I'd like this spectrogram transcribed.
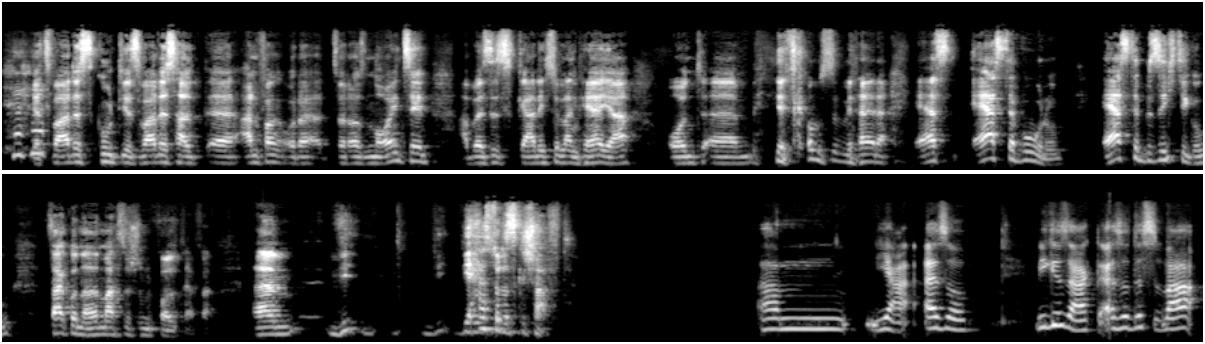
Jetzt war das gut, jetzt war das halt äh, Anfang oder 2019, aber es ist gar nicht so lang her, ja. Und ähm, jetzt kommst du mit einer ersten erste Wohnung erste Besichtigung, zack, und dann machst du schon einen Volltreffer. Ähm, wie, wie, wie, hast du das geschafft? Ähm, ja, also wie gesagt, also das war,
